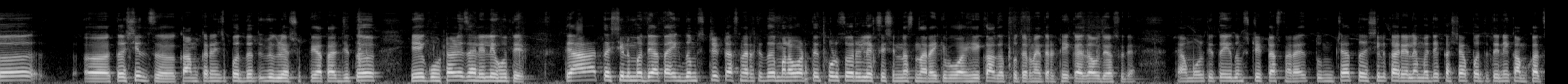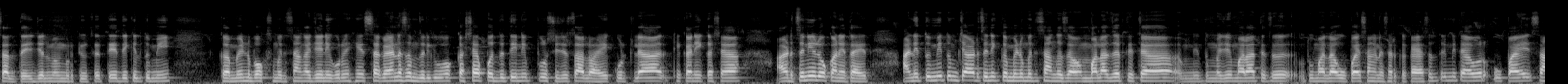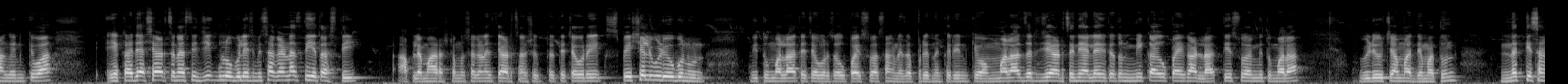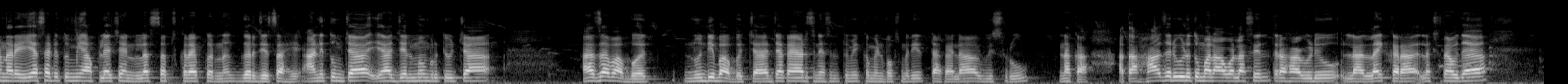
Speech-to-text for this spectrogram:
तहसीलचं काम करण्याची पद्धत वेगळी असू शकते. आता जिथं हे घोटाळे झालेले होते त्या तहसीलमध्ये आता एकदम स्ट्रिक्ट असणार आहे. तिथं मला वाटतं थोडंसं रिलॅक्सेशन नसणार आहे की बाबा हे कागदपत्र नाही तर ठीक आहे जाऊ द्या असू द्या. त्यामुळे तिथं एकदम स्ट्रिक्ट असणार आहे. तुमच्या तहसील कार्यालयामध्ये कशा पद्धतीने कामकाज चालतं आहे जन्ममृत्यूचं ते देखील तुम्ही कमेंट बॉक्समध्ये सांगा जेणेकरून हे सगळ्यांना समजेल की बाबा कशा पद्धतीने प्रोसिजर चालू आहे कुठल्या ठिकाणी कशा अडचणी लोकांना येत आहेत. आणि तुम्ही तुमच्या अडचणी कमेंटमध्ये सांगत जावं. मला जर त्याच्या म्हणजे मला त्याचं तुम्हाला उपाय सांगण्यासारखं काय असेल तर मी त्यावर उपाय सांगेन किंवा एखादी अशी अडचण असते जी ग्लोबली मी सगळ्यांनाच ती येत असती. आपल्या महाराष्ट्रामध्ये सगळ्यांची अडचण असू शकतं त्याच्यावर एक स्पेशल व्हिडिओ बनवून मी तुम्हाला त्याच्यावरचा उपाय सुद्धा सांगण्याचा प्रयत्न करीन. किंवा मला जर जे अडचणी आल्या त्यातून मी काय उपाय काढला ते सुद्धा मी तुम्हाला व्हिडिओच्या माध्यमातून नक्की सांगणार आहे. यासाठी तुम्ही आपल्या चॅनलला सबस्क्राईब करणं गरजेचं आहे. आणि तुमच्या या जन्ममृत्यूच्या अर्जाबाबत नोंदीबाबतच्या ज्या काही अडचणी असेल तुम्ही कमेंट बॉक्समध्ये टाकायला विसरू नका. आता हा जर व्हिडिओ तुम्हाला आवडला असेल तर हा व्हिडिओला लाईक करा. लक्षात राहू द्या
